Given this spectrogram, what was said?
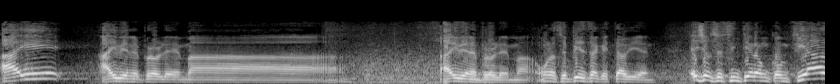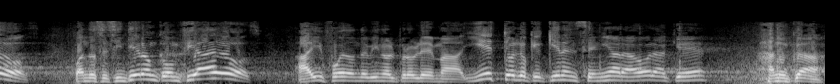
ahí, ahí viene el problema. Ahí viene el problema. Uno se piensa que está bien. Ellos se sintieron confiados. Cuando se sintieron confiados, ahí fue donde vino el problema. Y esto es lo que quiere enseñar ahora que Hanukkah,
